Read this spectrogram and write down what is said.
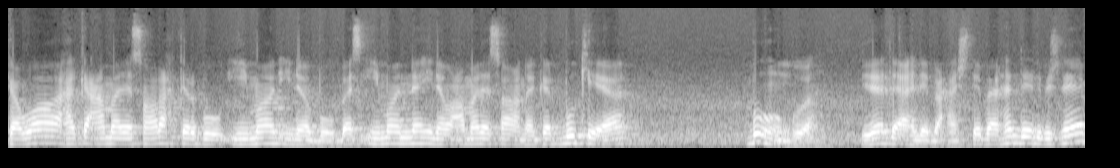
كوا هكا عمل صالح كربو إيمان إنا بو. بس إيمان نا إنا وعمل صالح نكربو كيه بوهم جوا لذات أهل بحشته بر هنده بجنه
